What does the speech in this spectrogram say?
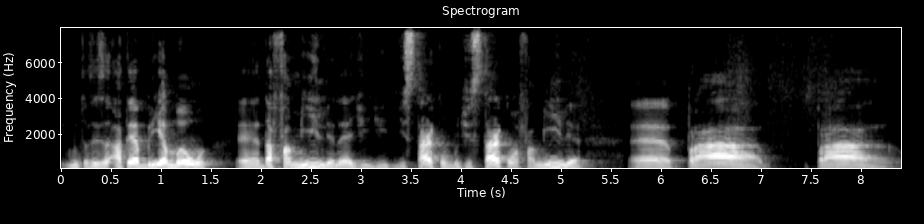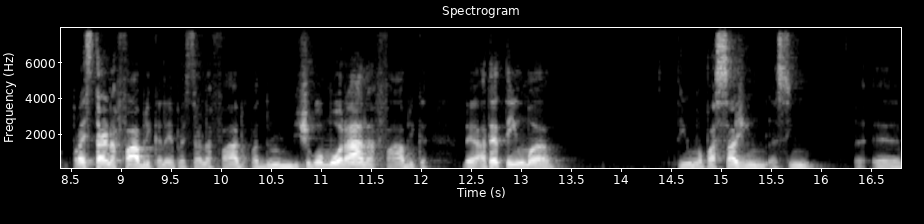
e, muitas vezes até abria mão é, da família, né? De, de, de, estar com de estar com a família é, para para estar na fábrica, né? Para estar na fábrica, para dormir, chegou a morar na fábrica. Né? Até tem uma tem uma passagem assim, é, é,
